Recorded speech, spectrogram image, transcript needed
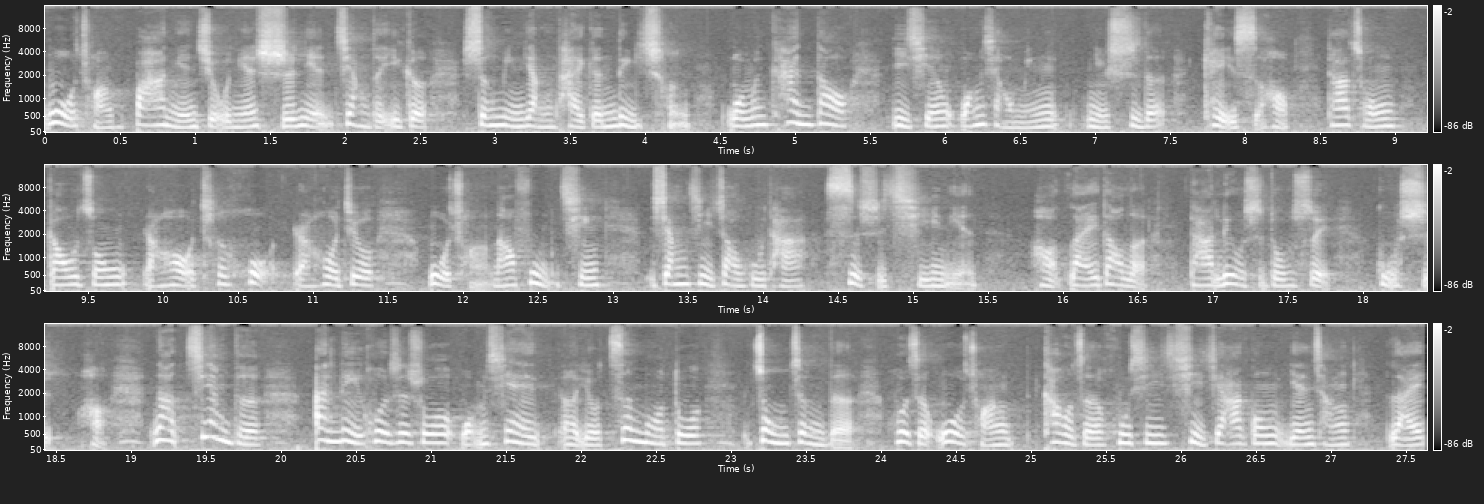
卧床八年、九年、十年这样的一个生命样态跟历程。我们看到以前王晓明女士的 case 哈，她从高中然后车祸，然后就卧床，然后父母亲相继照顾她四十七年。好，来到了他六十多岁过世。好，那这样的案例，或者是说我们现在呃有这么多重症的或者卧床靠着呼吸器加工延长来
